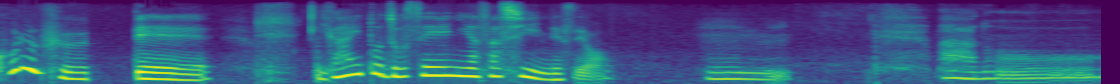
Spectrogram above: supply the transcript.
ゴルフって、意外と女性に優しいんですよ。うん。まあ、あのー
